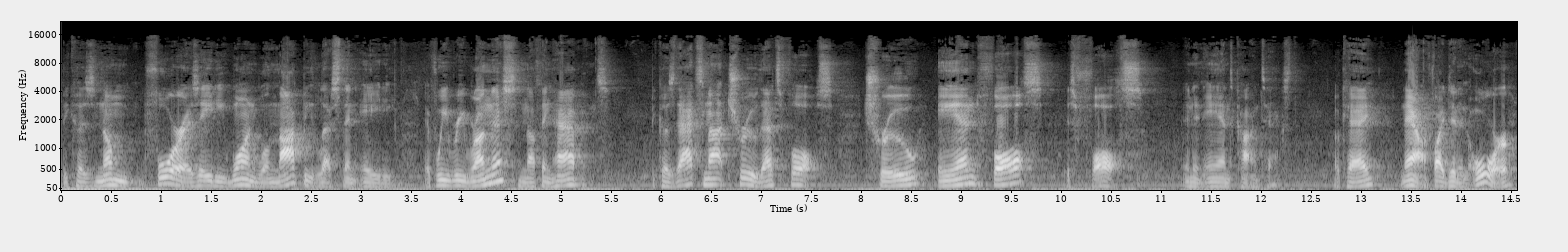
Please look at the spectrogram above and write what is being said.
because num4 as 81 will not be less than 80. If we rerun this, nothing happens. Because that's not true, that's false. True and false is false in an AND context. Okay? Now, if I did an OR,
